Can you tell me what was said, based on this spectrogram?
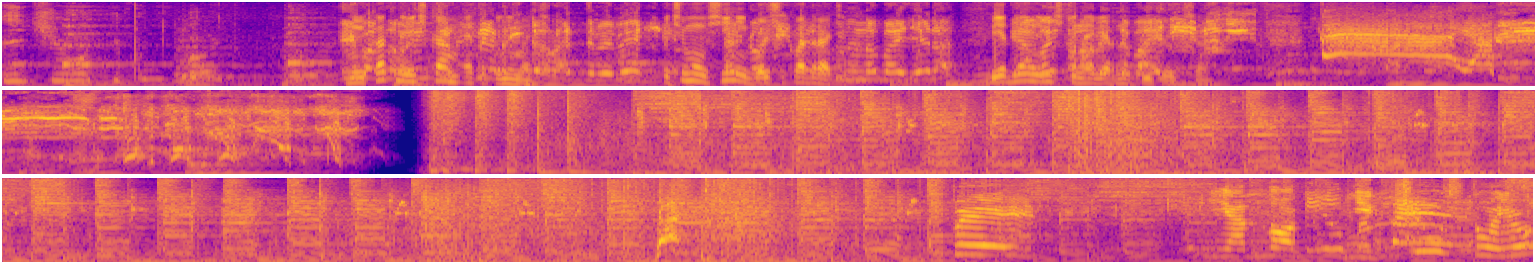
ничего не понимаю. Ну и как новичкам это понимать? Почему у синий больше квадратик? Бедные новички, наверное, путаются. Я ног не чувствую.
